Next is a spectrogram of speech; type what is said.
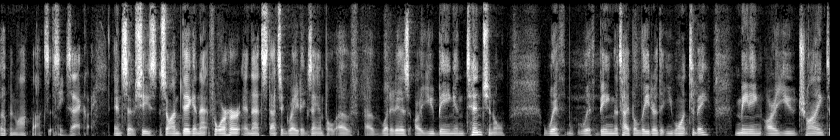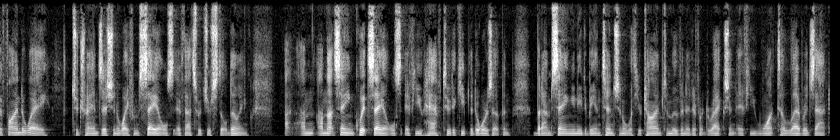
open lockboxes. Exactly. And so she's so I'm digging that for her, and that's that's a great example of of what it is. Are you being intentional with with being the type of leader that you want to be? Meaning, are you trying to find a way to transition away from sales if that's what you're still doing? I'm I'm not saying quit sales if you have to to keep the doors open, but I'm saying you need to be intentional with your time to move in a different direction if you want to leverage that.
